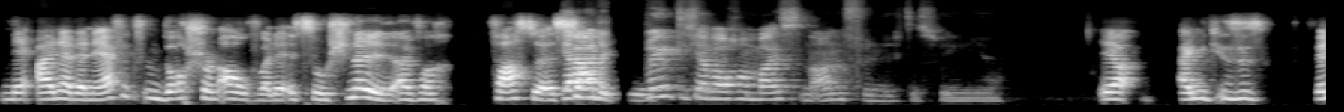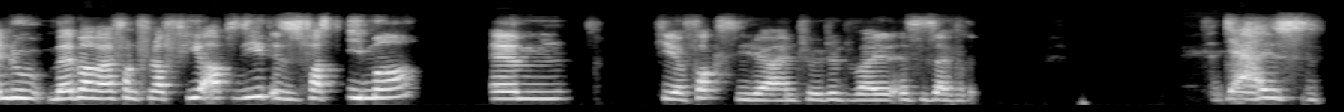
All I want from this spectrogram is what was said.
ne, einer der nervigsten doch schon auch, weil der ist so schnell, einfach faster as Ja, Sonic. bringt dich aber auch am meisten an, finde ich, deswegen hier. Eigentlich ist es, wenn du, wenn man mal von FNAF 4 absieht, ist es fast immer ähm, hier Foxy, der einen tötet, weil es ist einfach. Der ist.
